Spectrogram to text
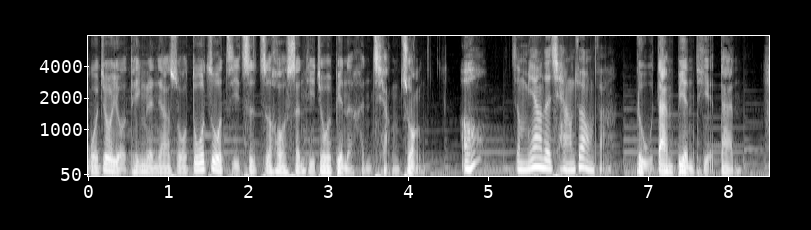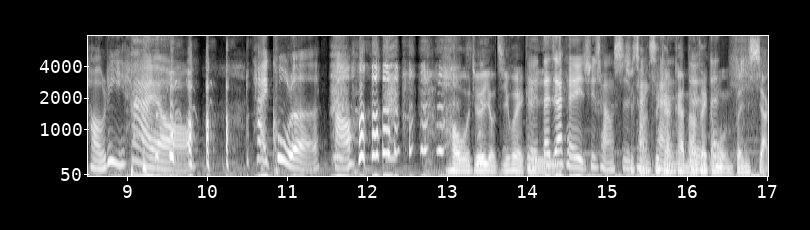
我就有听人家说，多做几次之后，身体就会变得很强壮。哦，怎么样的强壮法？卤蛋变铁蛋。好厉害哦，太酷了！好 好，我觉得有机会可以，大家可以去尝试，去尝试看看，然后再跟我们分享。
